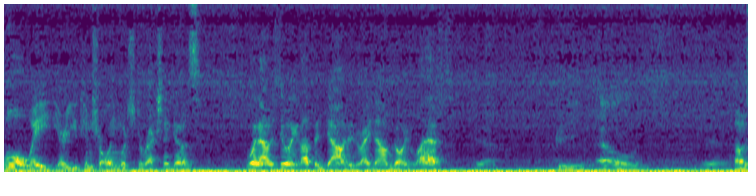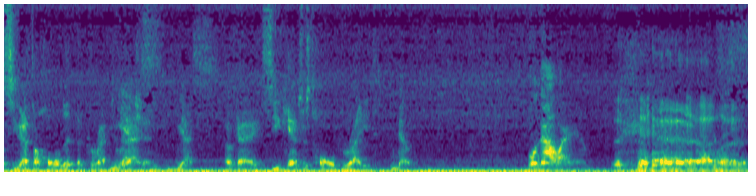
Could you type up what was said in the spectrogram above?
Well, wait, are you controlling which direction it goes? When I was doing up and down, and right now I'm going left. Yeah. Green L's. Yeah. Oh, so you have to hold it the correct direction. Yes. Yes. Okay, so you can't just hold right. No. Well, now I am.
